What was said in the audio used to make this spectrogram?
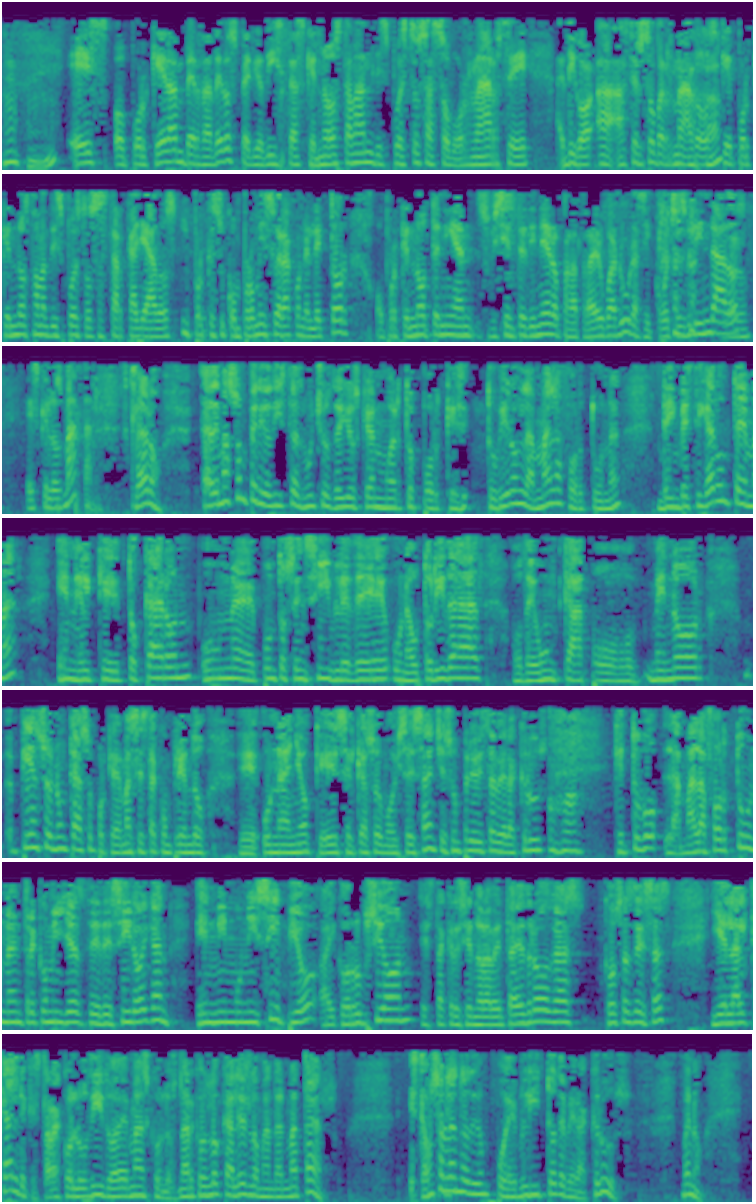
es o porque eran verdaderos periodistas que no estaban dispuestos a sobornarse, digo, a, a ser sobornados, que porque no estaban dispuestos a estar callados y porque su compromiso era con el lector o porque no tenían suficiente dinero para traer guaruras y coches blindados, Claro. Es que los matan. Claro. Además son periodistas, muchos de ellos que han muerto porque tuvieron la mala fortuna de investigar un tema en el que tocaron un eh, punto sensible de una autoridad o de un capo menor. Pienso en un caso, porque además se está cumpliendo eh, un año, que es el caso de Moisés Sánchez, un periodista de Veracruz, que tuvo la mala fortuna, entre comillas, de decir, oigan, en mi municipio hay corrupción, está creciendo la venta de drogas, cosas de esas, y el alcalde, que estaba coludido además con los narcos locales, lo mandan matar. Estamos hablando de un pueblito de Veracruz. Bueno,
